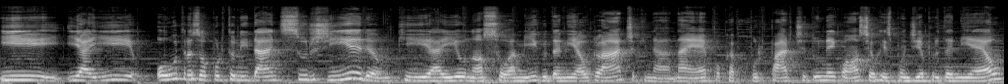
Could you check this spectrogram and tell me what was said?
E, e aí outras oportunidades surgiram, que aí o nosso amigo Daniel Glatt, que na, na época, por parte do negócio, eu respondia para o Daniel,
